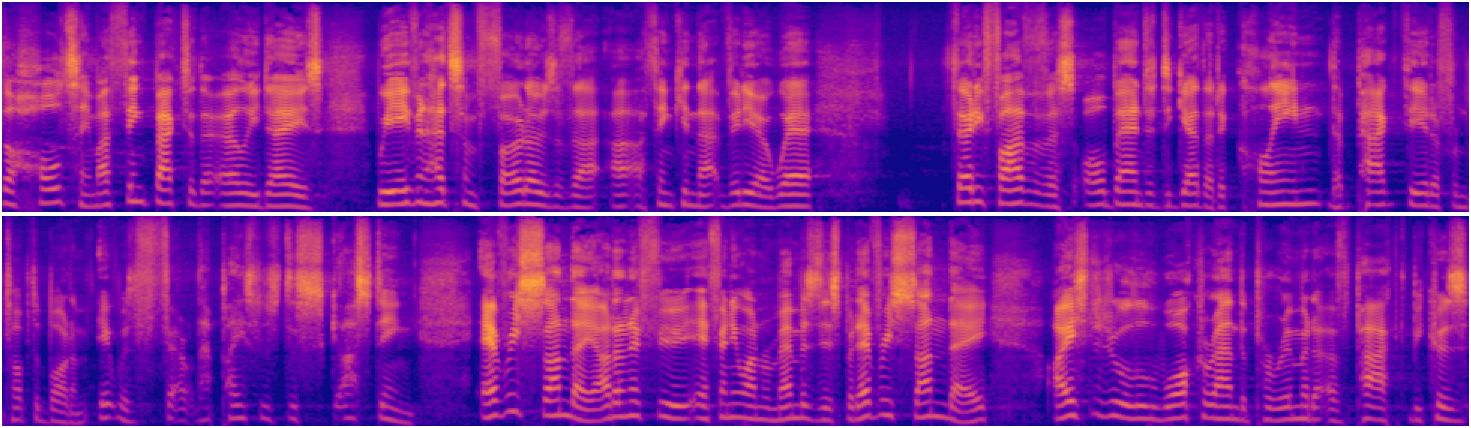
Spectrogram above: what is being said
the whole team. I think back to the early days. We even had some photos of that, uh, I think, in that video where 35 of us all banded together to clean the PACT theater from top to bottom. It was feral. That place was disgusting. Every Sunday, I don't know if you, if anyone remembers this, but every Sunday I used to do a little walk around the perimeter of PACT because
